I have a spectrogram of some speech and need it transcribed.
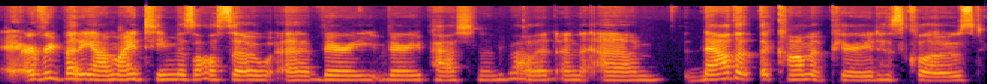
everybody on my team is also uh, very, very passionate about it. And um, now that the comment period has closed,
